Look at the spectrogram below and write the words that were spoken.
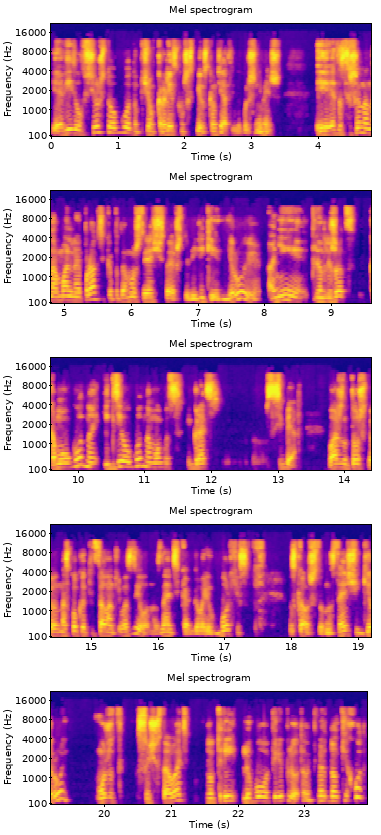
Я видел все, что угодно, причем в Королевском Шекспировском театре, ни больше, ни меньше. И это совершенно нормальная практика, потому что я считаю, что великие герои, они принадлежат кому угодно и где угодно могут играть себя. Важно то, что насколько это талантливо сделано. Знаете, как говорил Борхес, он сказал, что настоящий герой может существовать внутри любого переплета. Например, Дон Кихот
